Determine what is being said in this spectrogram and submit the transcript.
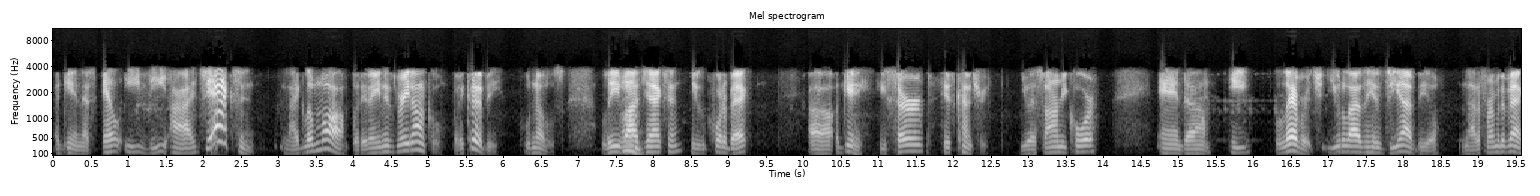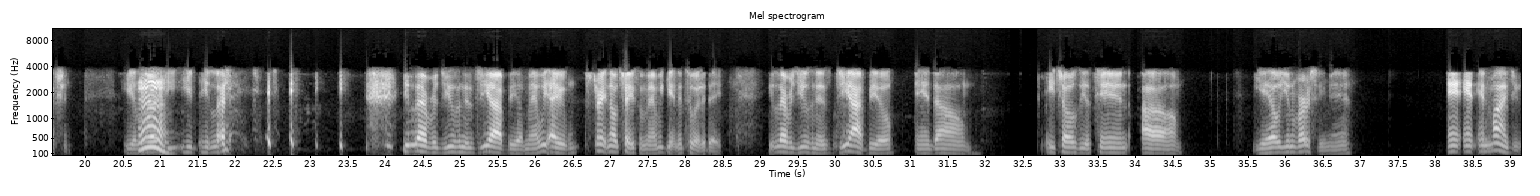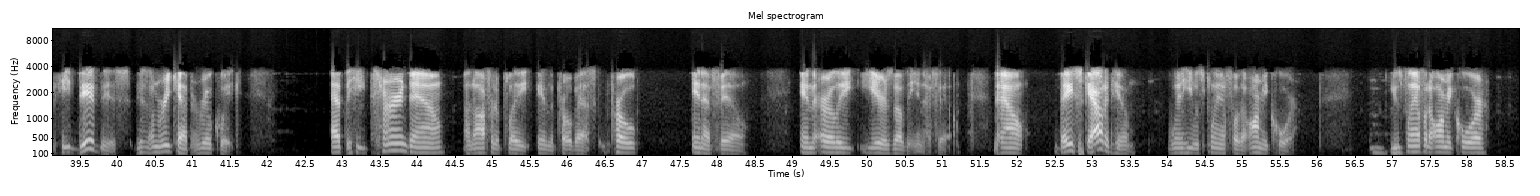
Again, that's L E V I Jackson, like Lamar, but it ain't his great uncle, but it could be. Who knows? Levi Mm. Jackson, he was a quarterback. Uh, again, he served his country, U.S. Army Corps, and um, he leveraged utilizing his GI Bill, not affirmative action. He Mm. he he, he let he leveraged using his GI Bill, man. We hey, straight no chasing, man. We getting into it today. He leveraged using his GI Bill, and um, he chose to attend um, Yale University, man. And, and and mind you, he did this. This I'm recapping real quick. After he turned down an offer to play in the pro bas pro NFL in the early years of the NFL. Now, they scouted him when he was playing for the Army Corps. He was playing for the Army Corps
